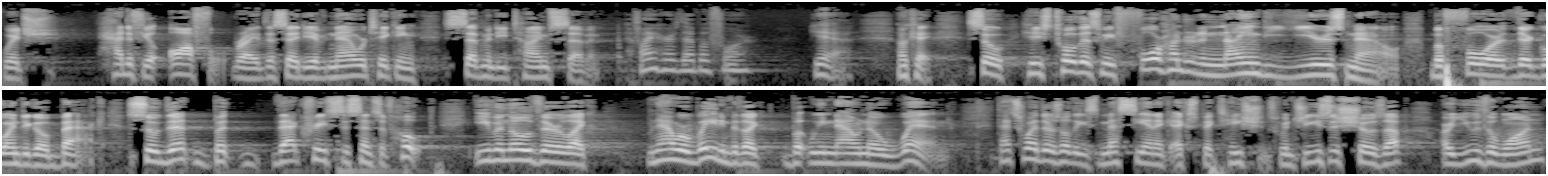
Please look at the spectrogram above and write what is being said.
Which had to feel awful, right? This idea of now we're taking 70 times 7. Have I heard that before? Yeah. Okay. So he's told this to me 490 years now before they're going to go back. So that, but that creates a sense of hope. Even though they're like, now we're waiting, but like, but we now know when. That's why there's all these messianic expectations. When Jesus shows up, are you the one?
